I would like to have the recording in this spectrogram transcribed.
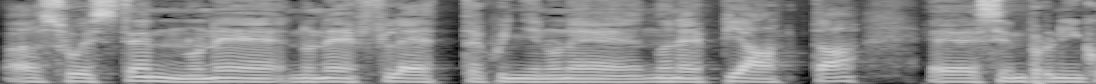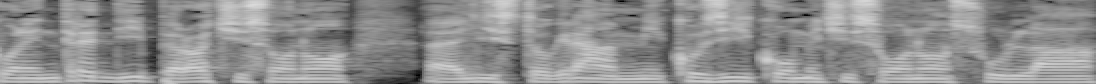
uh, su s non è, non è, flat, quindi non è, non è, piatta, è sempre un'icona in 3D, però ci sono uh, gli istogrammi, così come ci sono sulla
